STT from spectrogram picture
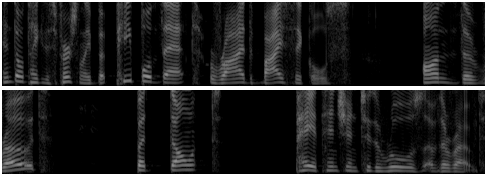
and don't take this personally, but people that ride bicycles on the road, but don't pay attention to the rules of the road.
